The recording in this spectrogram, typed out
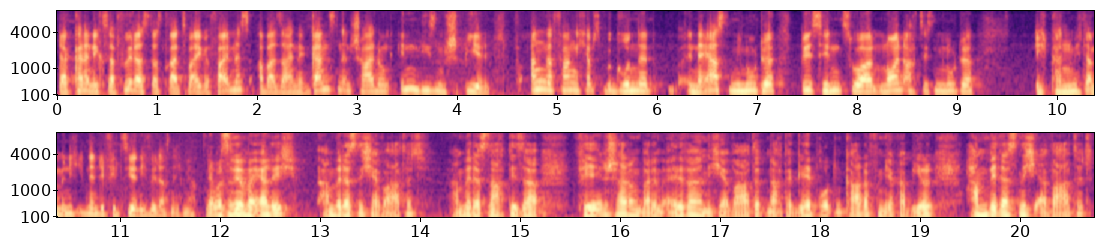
Da kann er nichts dafür, dass das 3-2 gefallen ist, aber seine ganzen Entscheidungen in diesem Spiel, angefangen, ich habe es begründet, in der ersten Minute bis hin zur 89. Minute, ich kann mich damit nicht identifizieren, ich will das nicht mehr. Ja, aber sind wir mal ehrlich, haben wir das nicht erwartet? Haben wir das nach dieser Fehlentscheidung bei dem Elfer nicht erwartet? Nach der gelb-roten Karte von Jakabiel, haben wir das nicht erwartet?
